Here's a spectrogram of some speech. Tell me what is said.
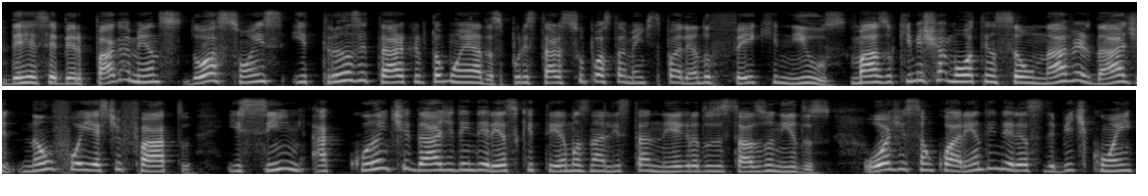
de receber pagamentos, doações e transitar criptomoedas por estar supostamente espalhando fake news. Mas o que me chamou atenção, na verdade, não foi este fato, e sim a quantidade de endereços que temos na lista negra dos Estados Unidos. Hoje são 40 endereços de Bitcoin,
